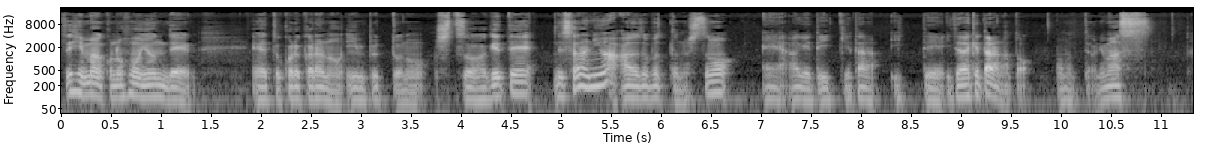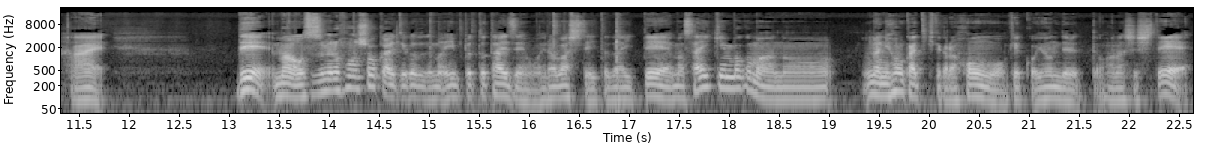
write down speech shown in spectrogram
ぜひまあこの本読んで、えっ、ー、と、これからのインプットの質を上げて、で、さらにはアウトプットの質も、えー、上げていけたら、いっていただけたらなと思っております。はい。で、まあ、おすすめの本紹介ということで、まあ、インプット大全を選ばせていただいて、まあ、最近僕もあのま、日本帰ってきてから本を結構読んでるってお話しして、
